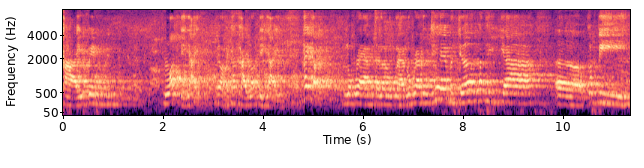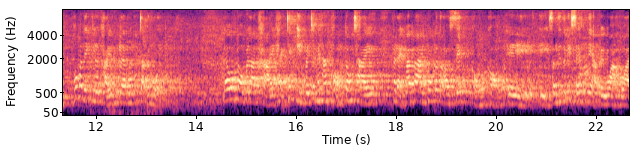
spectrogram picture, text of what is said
ขายเป็นล็อตใหญ่ๆไม่ออกไหมคะขายล็อตใหญ่ๆให้กับ โรงแรมแต่ละโรงแรมโรงแรมกรุงเทพมันเยอะพัทยากระบี่เพราะว่าในเครือข่ายโรงแรมมันรู้จักกันหมด แล้วเราเวลาขายแขกเช็คอินไปใช่ไหมคะของมันต้องใช้แผนกบ้านบ้านเขาก็ต้องเอาเซ็ตของของเอเอซันติตอรี่เซ็ตเนี่ยไปวางไว้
